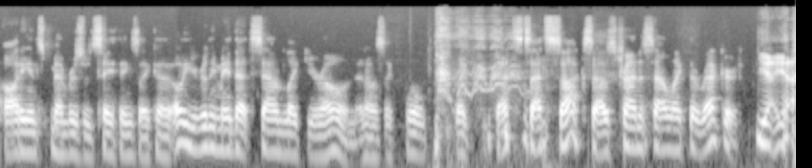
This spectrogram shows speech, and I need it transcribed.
audience members would say things like, uh, "Oh, you really made that sound like your own," and I was like, "Well, like that's that sucks." I was trying to sound like the record, Yeah, yeah,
